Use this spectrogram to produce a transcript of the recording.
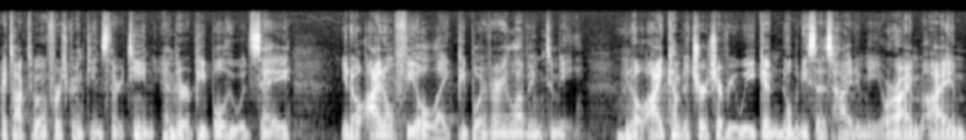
I talked about 1 Corinthians 13, and there are people who would say, "You know, I don't feel like people are very loving to me." You know, I come to church every week and nobody says hi to me, or I'm I'm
